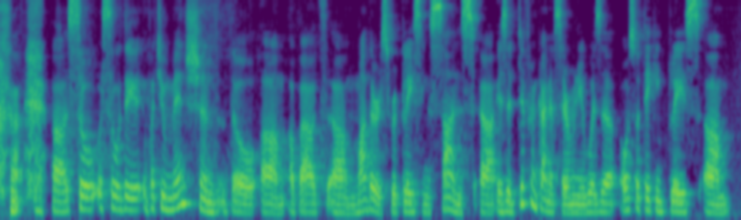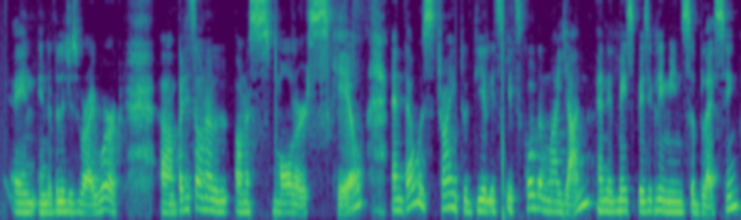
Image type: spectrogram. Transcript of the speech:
uh, so, so the, what you mentioned though um, about um, mothers replacing sons uh, is a different kind of ceremony. It was uh, also taking place um, in, in the villages where I work, um, but it's on a on a smaller scale, and that was trying to deal. It's it's called a mayan, and it basically means a blessing,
